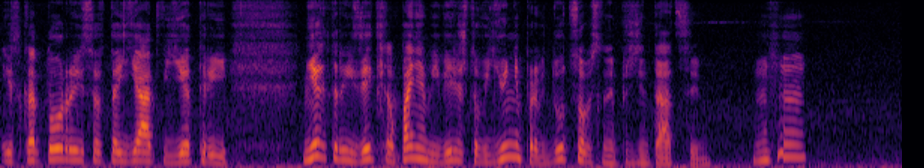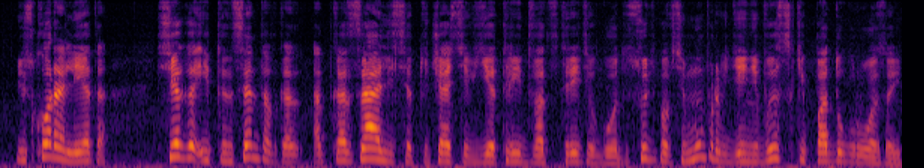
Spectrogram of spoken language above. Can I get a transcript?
из которых состоят в E3. Некоторые из этих компаний объявили, что в июне проведут собственные презентации. Угу. И скоро лето. Sega и Tencent отказались от участия в E3 23 года. Судя по всему, проведение выставки под угрозой.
